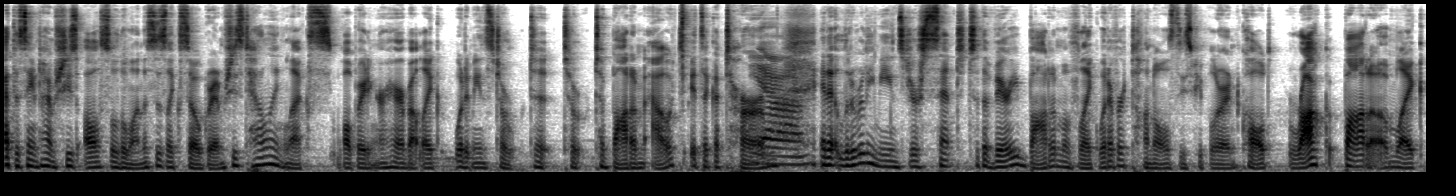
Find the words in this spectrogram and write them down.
at the same time, she's also the one. This is like so grim. She's telling Lex while braiding her hair about like what it means to to to, to bottom out. It's like a term, Yeah. and it literally means you're sent to the very bottom of like whatever tunnels these people are in, called rock bottom. Like,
